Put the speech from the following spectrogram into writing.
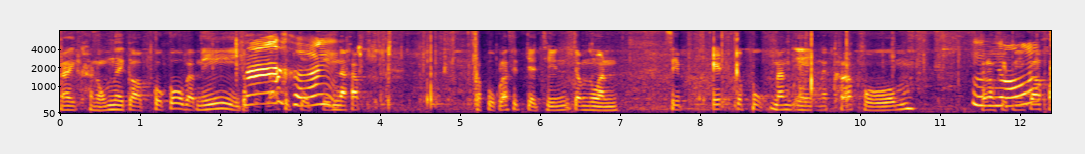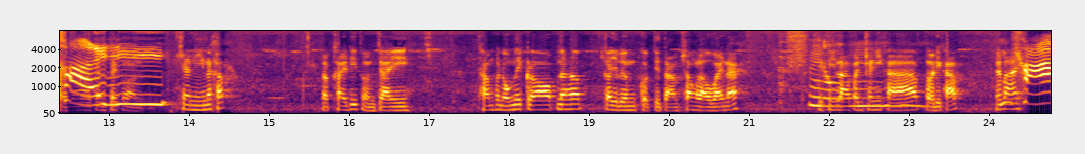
ได้ขนมเนยกรอบโกโก้แบบนี้กระปุกละ17 ชิ้นนะครับ กระปุกละ 17 ชิ้นจำนวน 11 กระปุกนั่นเองนะครับ ผมสำหรับคลิปนี้ก็ขอลากันไปก่อนแค่นี้นะครับสำหรับใครที่สนใจทำขนมในกรอบนะครับ ก็อย่าลืมกดติดตามช่องเราไว้นะคลิปนี้ลาไปแค่นี้ครับ สวัสดีครับ บ๊ายบายครั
